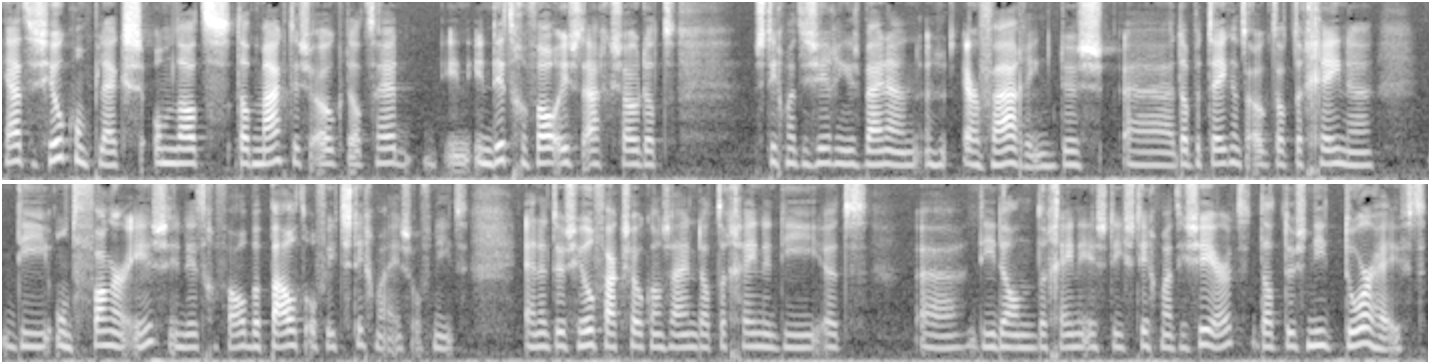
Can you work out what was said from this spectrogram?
Ja, het is heel complex, omdat dat maakt dus ook dat hè, in, in dit geval is het eigenlijk zo dat stigmatisering is bijna een, ervaring. Dus uh, dat betekent ook dat degene die ontvanger is, in dit geval, bepaalt of iets stigma is of niet. En het dus heel vaak zo kan zijn dat degene die het. Uh, die dan degene is die stigmatiseert, dat dus niet doorheeft,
